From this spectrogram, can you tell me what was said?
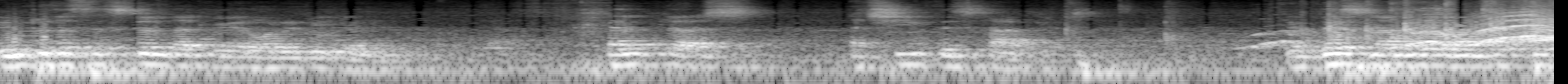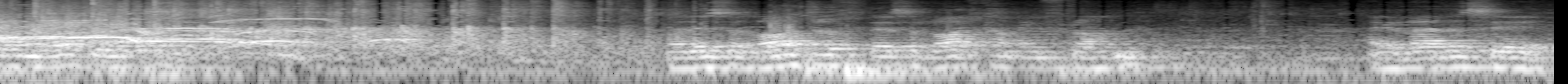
into the system that we are already in, helped us achieve this target. If this number was actually on there is a lot of, there's a lot coming from, I'd rather say,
